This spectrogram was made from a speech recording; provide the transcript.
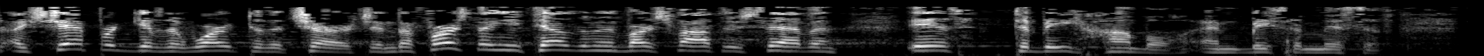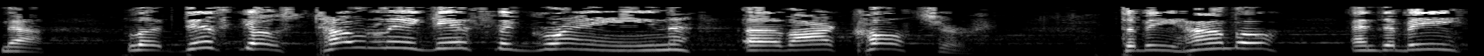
A shepherd gives a word to the church. And the first thing he tells them in verse 5 through 7 is to be humble and be submissive. Now, look, this goes totally against the grain of our culture. To be humble and to be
